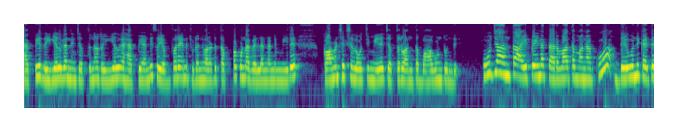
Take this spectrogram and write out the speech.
హ్యాపీ రియల్గా నేను చెప్తున్నా రియల్గా హ్యాపీ అండి. సో ఎవరైనా చూడండి వాళ్ళంటే తప్పకుండా వెళ్ళండి మీరే కామెంట్ సెక్షన్లో వచ్చి మీరే చెప్తారు అంత బాగుంటుంది. పూజ అంతా అయిపోయిన తర్వాత మనకు దేవునికి అయితే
